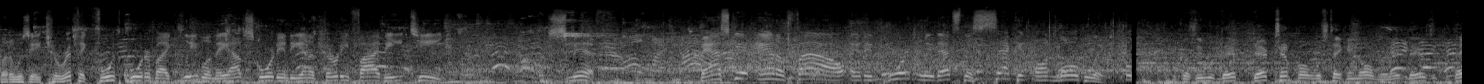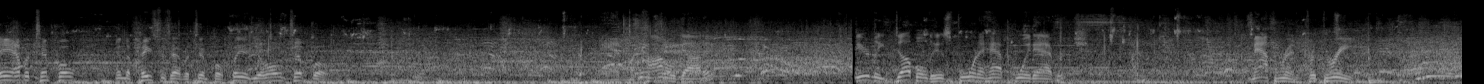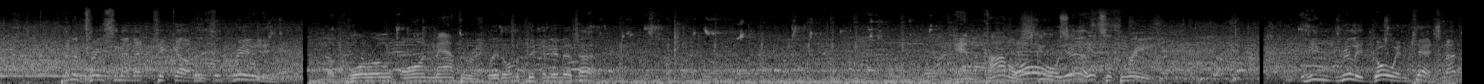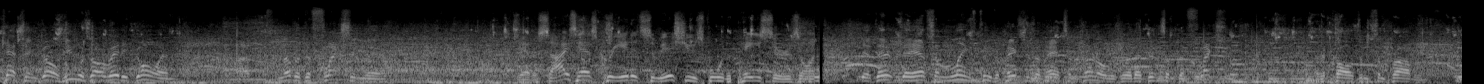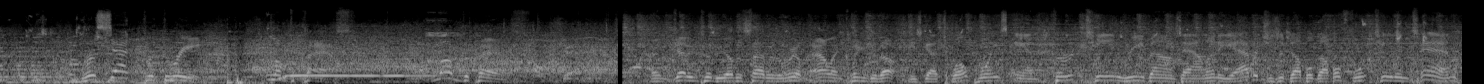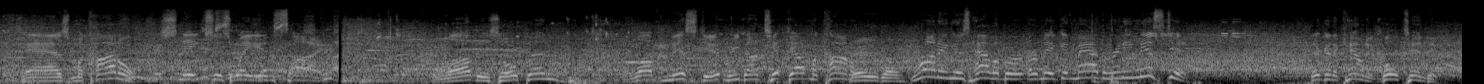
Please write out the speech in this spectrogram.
But it was a terrific fourth quarter by Cleveland. They outscored Indiana 35 18. Smith. Basket and a foul, and importantly, that's the second on Mobley. Because it, their, their tempo was taking over. There's, they have a tempo, and the Pacers have a tempo. Play at your own tempo. And McConnell got it. Nearly doubled his four and a half point average. Mathurin for three. Penetration and that kick out is really. Okoro on Mathurin. Played on the pick and in that time. And McConnell Oh, shoots and hits a three. He really go and catch, not catch and go. He was already going. Uh, another deflection there. Yeah, the size has created some issues for the Pacers on Yeah, they, they have some length too. The Pacers have had some turnovers where there have been some deflections that have caused them some problems. Brissett for three. Love the pass. Love the pass. And getting to the other side of the rim, Allen cleaned it up. He's got 12 points and 13 rebounds, Allen. He averages a double-double, 14 and 10, as McConnell snakes his way inside. Love is open. Love missed it. Rebound tipped out McConnell. There you go. Running is Halliburton, or making Mather, and he missed it. They're going to count it. Goaltending.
